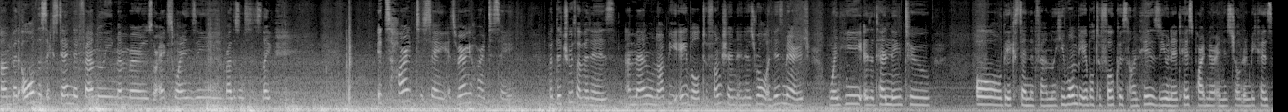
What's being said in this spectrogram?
Um, but all this extended family members or X, Y, and Z, brothers and sisters, like it's hard to say, it's very hard to say, but the truth of it is, a man will not be able to function in his role in his marriage when he is attending to all the extended family. He won't be able to focus on his unit, his partner, and his children because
